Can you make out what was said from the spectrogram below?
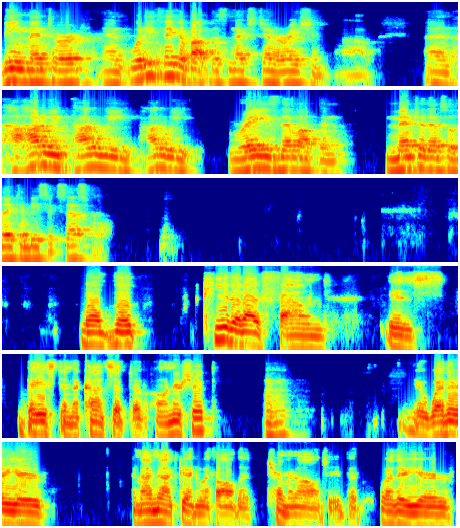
being mentored. And what do you think about this next generation? Uh, and how, how do we how do we how do we raise them up and mentor them so they can be successful? Well, the key that I've found is based in the concept of ownership. Mm-hmm. You know, whether you're, and I'm not good with all the terminology, but whether you're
